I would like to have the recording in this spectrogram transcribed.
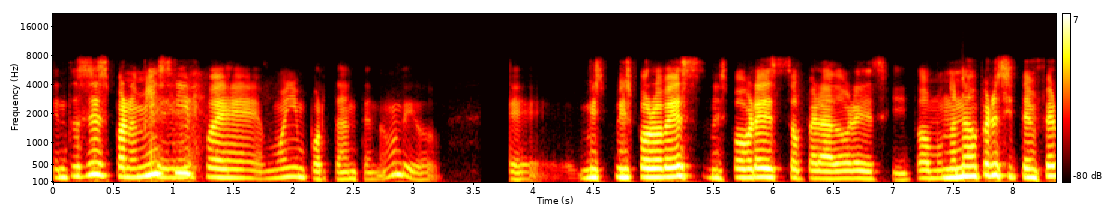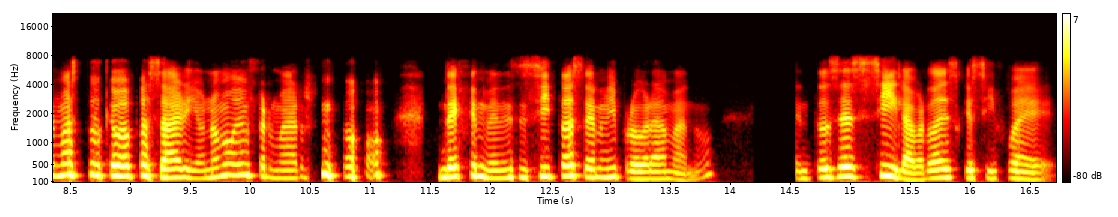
Entonces, para mí sí fue muy importante, ¿no? Digo, eh, mis, mis, pobres, mis pobres operadores y todo el mundo, no, pero si te enfermas tú, ¿qué va a pasar? Y yo, no me voy a enfermar, no, déjenme, necesito hacer mi programa, ¿no? Entonces, sí, la verdad es que sí fue,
